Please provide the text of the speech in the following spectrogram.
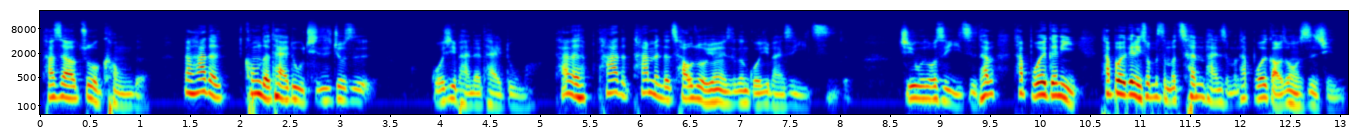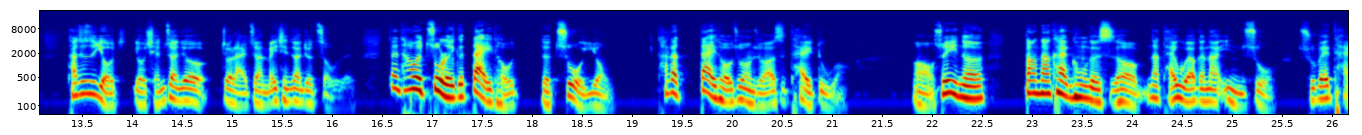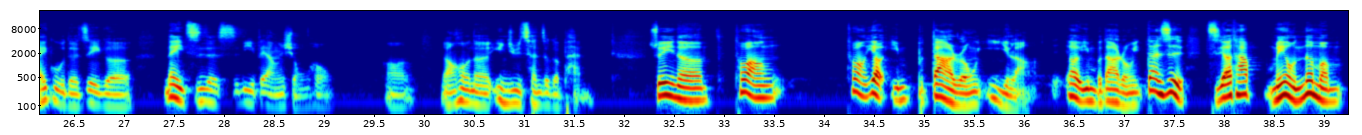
他是要做空的。那他的空的态度其实就是国际盘的态度嘛，他的他的他们的操作永远是跟国际盘是一致的，几乎都是一致。他他不会跟你他不会跟你说什么撑盘什么，他不会搞这种事情，他就是有有钱赚就就来赚，没钱赚就走人。但他会做了一个带头的作用。他的带头作用主要是态度哦，哦，所以呢，当他看空的时候，那台股要跟他硬做，除非台股的这个内资的实力非常雄厚哦，然后呢，运气撑这个盘，所以呢，通常通常要赢不大容易啦，要赢不大容易，但是只要他没有那么，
